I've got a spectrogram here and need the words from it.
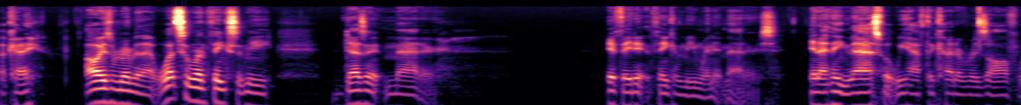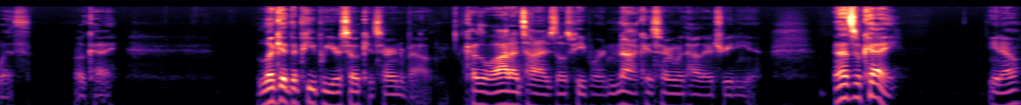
Okay? Always remember that. What someone thinks of me doesn't matter if they didn't think of me when it matters. And I think that's what we have to kind of resolve with. Okay. Look at the people you're so concerned about. Because a lot of times those people are not concerned with how they're treating you. And that's okay. You know,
